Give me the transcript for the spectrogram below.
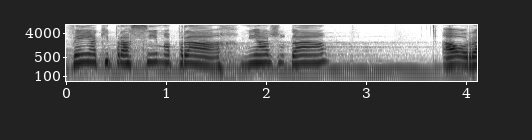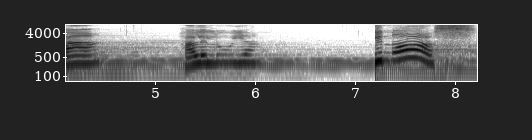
vem aqui para cima para me ajudar a orar. Aleluia. E nós,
